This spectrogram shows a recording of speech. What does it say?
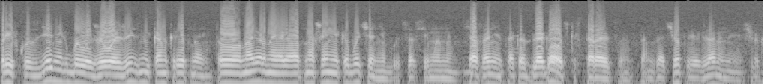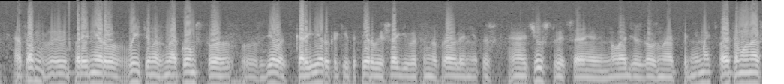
привкус денег был и живой жизни конкретной, то, наверное, отношение к обучению будет совсем иным. Сейчас они так вот для галочки стараются, там зачеты, экзамены, еще. А там, э, к примеру, выйти на знакомство, сделать карьеру, какие-то первые шаги в этом направлении, это же э, чувствуется, э, молодежь должна это понимать. Поэтому у нас,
